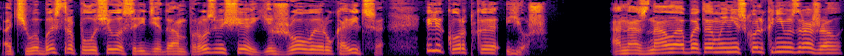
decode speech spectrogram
отчего быстро получила среди дам прозвище «ежовая рукавица» или коротко «еж». Она знала об этом и нисколько не возражала.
